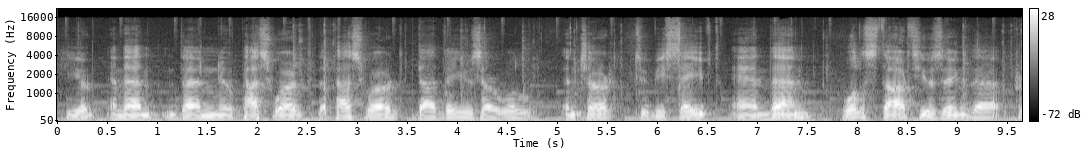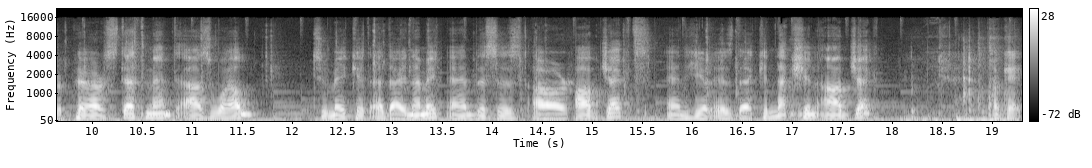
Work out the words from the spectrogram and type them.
here, and then the new password, the password that the user will enter to be saved, and then we'll start using the prepare statement as well to make it a dynamic. And this is our object. And here is the connection object. Okay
